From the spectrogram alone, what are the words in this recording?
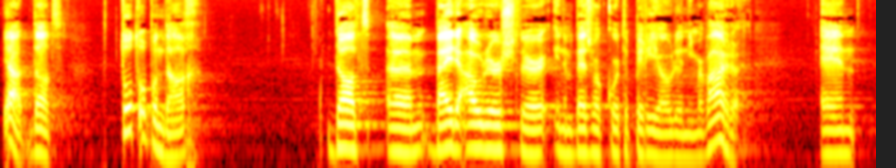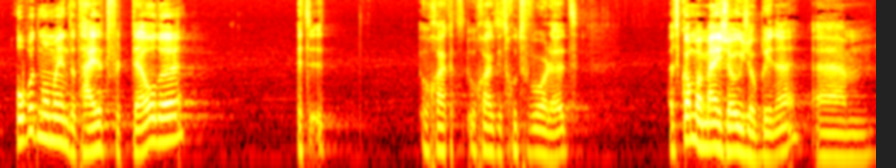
ja, dat. Tot op een dag dat um, beide ouders er in een best wel korte periode niet meer waren. En op het moment dat hij het vertelde, het, hoe, ga ik het, hoe ga ik dit goed verwoorden? Het, het kwam bij mij sowieso binnen. Um,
